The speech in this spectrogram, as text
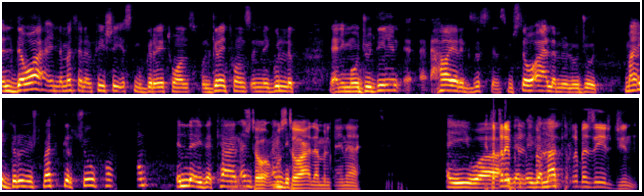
الدواعي انه مثلا في شيء اسمه Great Ones وال Great Ones انه يقول لك يعني موجودين higher existence مستوى أعلى من الوجود. ما يقدرون ما تقدر تشوفهم إلا إذا كان مستوى انت مستوى أعلى من الكائنات. أيوه تقريبا اذا, إذا ما تقريبا زي الجن.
